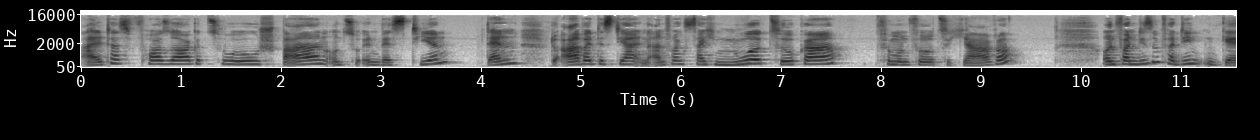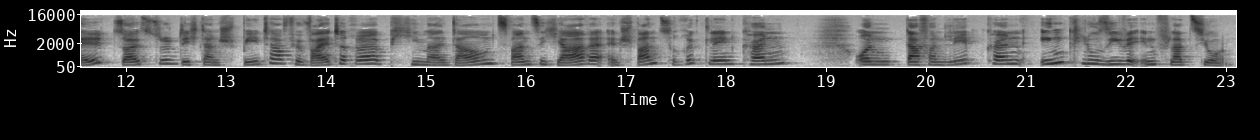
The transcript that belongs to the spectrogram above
Altersvorsorge zu sparen und zu investieren. Denn du arbeitest ja in Anführungszeichen nur circa 45 Jahre. Und von diesem verdienten Geld sollst du dich dann später für weitere Pi mal Daumen 20 Jahre entspannt zurücklehnen können und davon leben können, inklusive Inflation.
